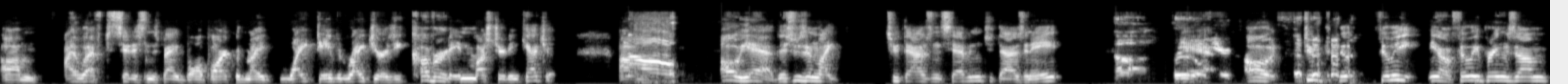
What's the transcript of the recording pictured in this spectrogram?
Um, I left Citizens Bank Ballpark with my white David Wright jersey covered in mustard and ketchup. Um, no. Oh yeah, this was in like 2007, 2008. Uh, brutal yeah. Here. Oh, dude, Philly. You know, Philly brings um.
